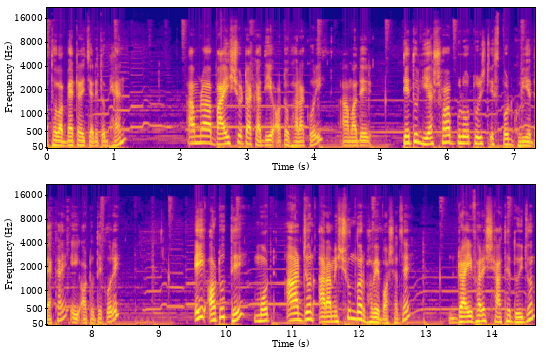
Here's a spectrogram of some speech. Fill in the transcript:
অথবা ব্যাটারি চালিত ভ্যান। আমরা বাইশশো টাকা দিয়ে অটো ভাড়া করি, আমাদের তেঁতুলিয়া সবগুলো টুরিস্ট স্পট ঘুরিয়ে দেখায় এই অটোতে করে। এই অটোতে মোট আটজন আরামে সুন্দরভাবে বসা যায়, ড্রাইভারের সাথে দুইজন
